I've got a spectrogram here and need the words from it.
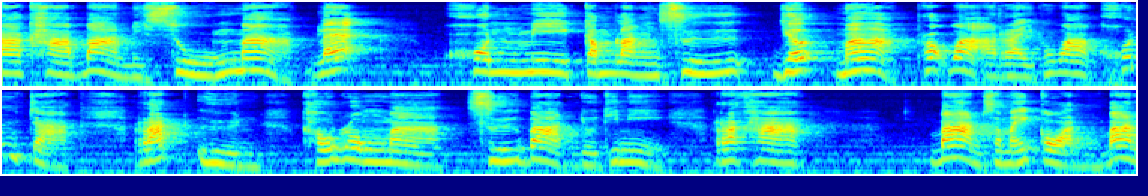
ราคาบ้านนี่สูงมาก และคนมีกำลังซื้อเยอะมาก เพราะว่าอะไรเพราะว่าคนจากรัฐอื่น เขาลงมาซื้อบ้านอยู่ที่นี่ ราคาบ้านสมัยก่อน บ้าน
